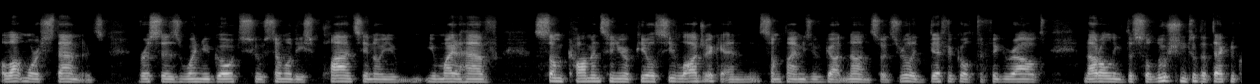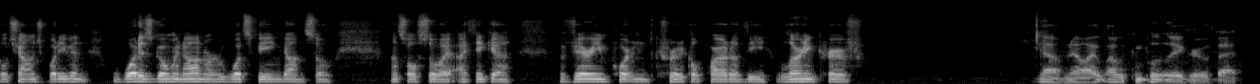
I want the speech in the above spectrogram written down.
a lot more standards versus when you go to some of these plants you know you you might have some comments in your PLC logic, and sometimes you've got none. So it's really difficult to figure out not only the solution to the technical challenge, but even what is going on or what's being done. So that's also, I think, a, very important, critical part of the learning curve. No, no, I, I would completely agree with that.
